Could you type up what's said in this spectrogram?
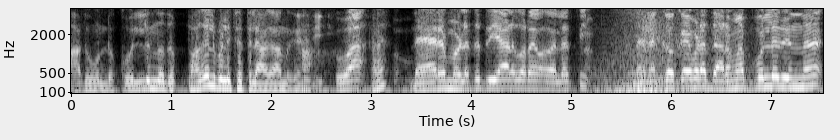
അതുകൊണ്ട് കൊല്ലുന്നത് പകൽ വെളിച്ചത്തിലാകാന്ന് കരുതി. നേരം വെളുത്തിട്ട് ഇയാൾ കുറെ ഒലത്തി. നിനക്കൊക്കെ ഇവിടെ ധർമ്മപ്പുല്ല് തിന്ന്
